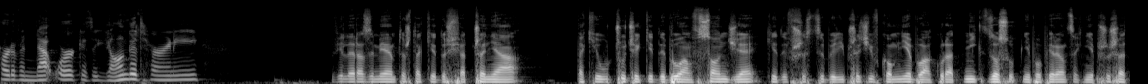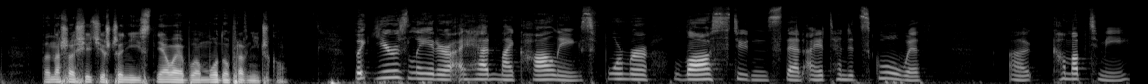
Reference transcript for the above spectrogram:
part of a network as a young attorney. Wiele razy miałem też takie doświadczenia, takie uczucie, kiedy byłam w sądzie, kiedy wszyscy byli przeciwko mnie, bo akurat nikt z osób niepopierających nie przyszedł. Ta nasza sieć jeszcze nie istniała, ja byłam młodą prawniczką. But years later, I had my colleagues, former law students that I attended school with, uh, come up to me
